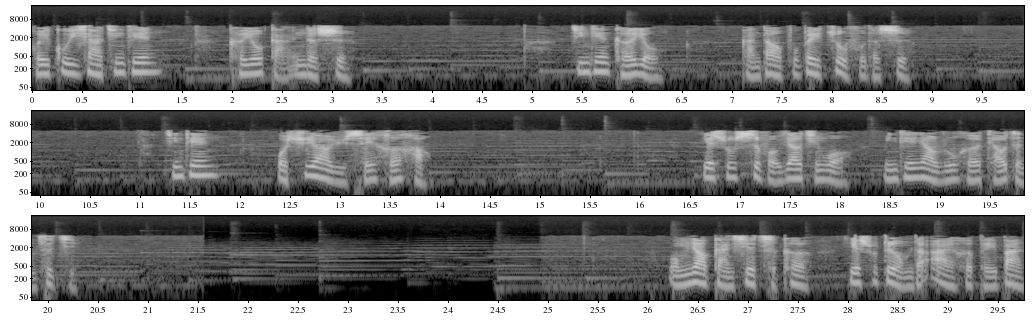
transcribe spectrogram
回顾一下今天可有感恩的事。今天可有感到不被祝福的事？今天我需要与谁和好？耶稣是否邀请我明天要如何调整自己？我们要感谢此刻耶稣对我们的爱和陪伴，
